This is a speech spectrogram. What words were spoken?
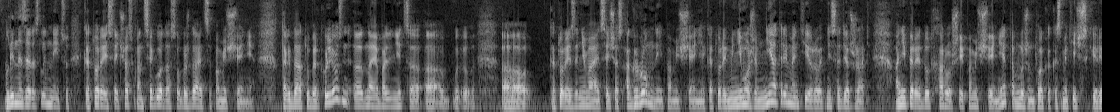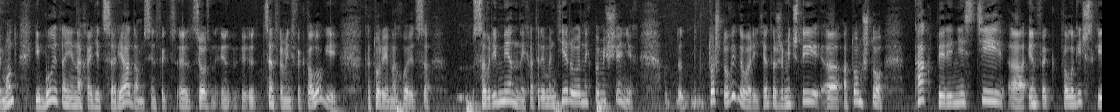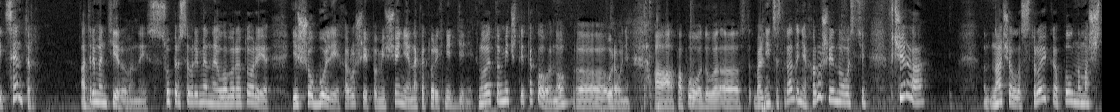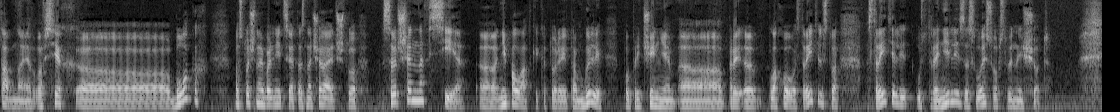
э, Линнезера слимницу, которая сейчас в конце года освобождается помещение. Тогда туберкулезная больница э, э, э, которая занимает сейчас огромные помещения, которые мы не можем ни отремонтировать, ни содержать, они перейдут в хорошие помещения, там нужен только косметический ремонт, и будут они находиться рядом с инфекци... центром инфектологии, который находится современных, отремонтированных помещениях. То, что вы говорите, это же мечты э, о том, что как перенести э, инфектологический центр отремонтированный, суперсовременная лаборатория, еще более хорошие помещения, на которых нет денег. Ну, это мечты такого ну, э, уровня. А по поводу больницы страдания хорошие новости. Вчера началась стройка полномасштабная во всех э, блоках Восточной больницы. Это означает, что совершенно все э, неполадки, которые там были по причине э, э, плохого строительства, строители устранили за свой собственный счет.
